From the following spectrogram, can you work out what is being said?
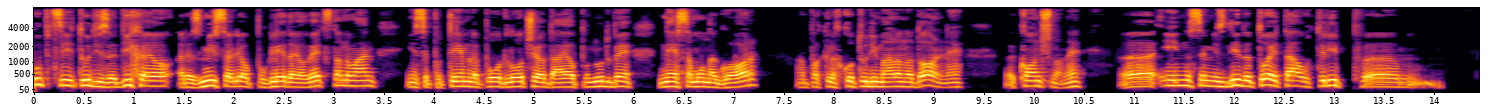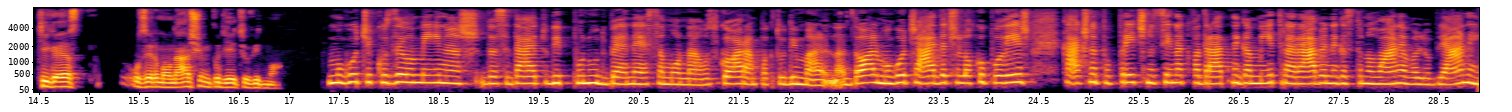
kupci tudi zadihajo, razmislijo, pogledajo več stanovanj in se potem lepo odločajo, dajo ponudbe ne samo na gor, ampak lahko tudi malo na dol, ne? končno. Ne? Uh, in se mi zdi, da to je ta utrip, um, ki ga jaz, oziroma v našem podjetju, vidimo. Mogoče, ko zdaj omeniš, da se daje tudi ponudbe ne samo na vzgor, ampak tudi malo na dol. Mogoče, ajde, če lahko poveš, kakšna je poprečna cena kvadratnega metra rabljenega stanovanja v Ljubljani.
